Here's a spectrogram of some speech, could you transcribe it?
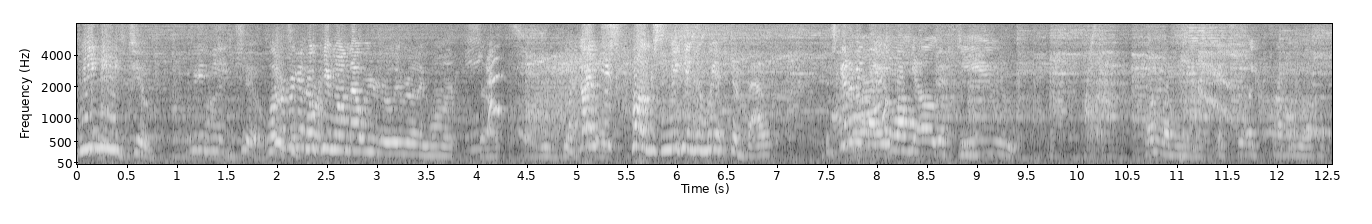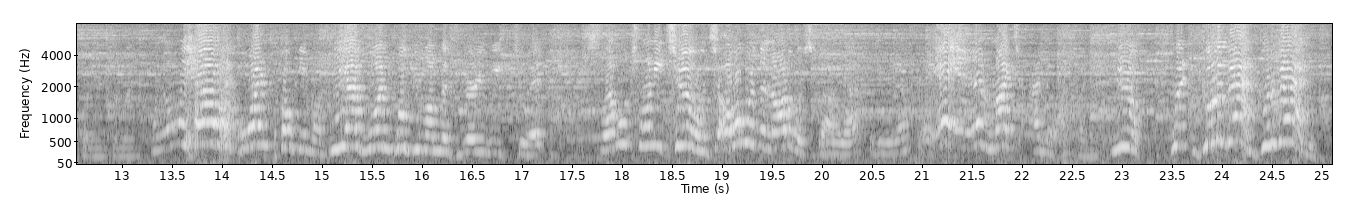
We need to. We need to. What are it's we a Pokemon that we really, really want. So The guy just hugs me and then we have to battle. It's gonna be like level 50. you. What level is it? It's like probably level 20 or something. We only have like one Pokemon. We have one Pokemon that's very weak to it. It's level 22. It's over the Nautilus guy. that? Give me that. Hey, hey, my I know, I'm fighting. No! Put, go to bed! Go to bed!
